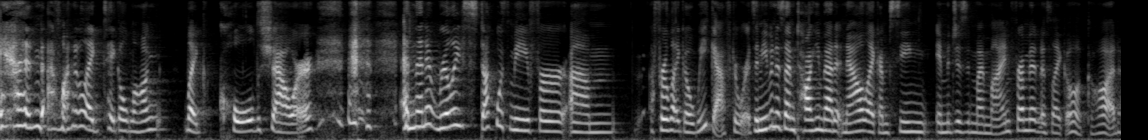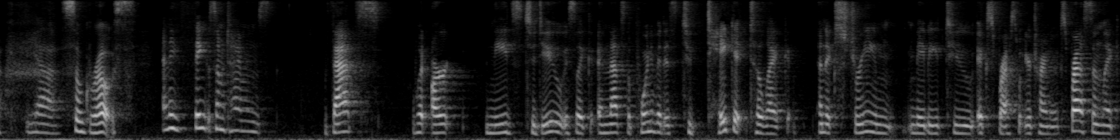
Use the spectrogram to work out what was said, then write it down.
And i wanted to like take a long like cold shower. And then it really stuck with me for um for like a week afterwards. And even as i'm talking about it now like i'm seeing images in my mind from it and it's like oh god. Yeah. So gross. And I think sometimes that's what art needs to do is like, and that's the point of it is to take it to like an extreme, maybe to express what you're trying to express. And like,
